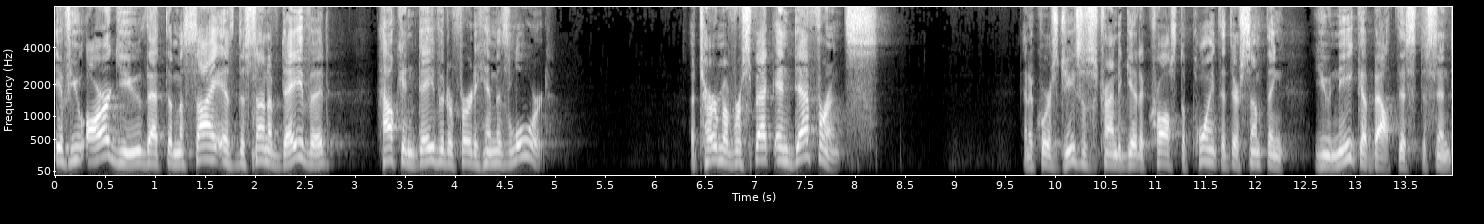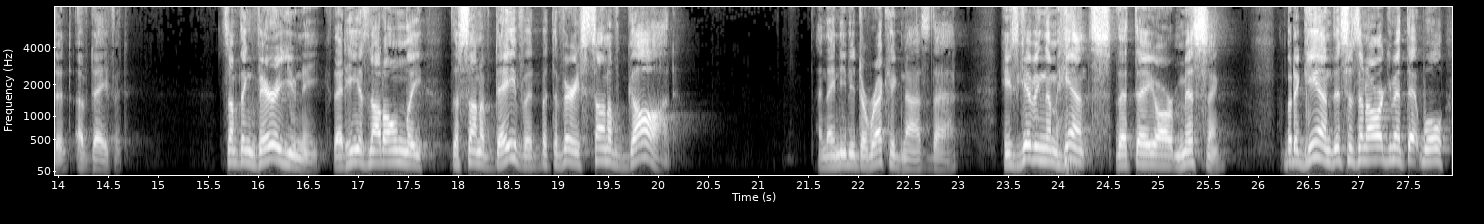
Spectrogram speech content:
if you argue that the Messiah is the son of David, how can David refer to him as Lord? A term of respect and deference. And of course, Jesus was trying to get across the point that there's something unique about this descendant of David. Something very unique, that he is not only the son of David, but the very son of God. And they needed to recognize that. He's giving them hints that they are missing. But again, this is an argument that will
